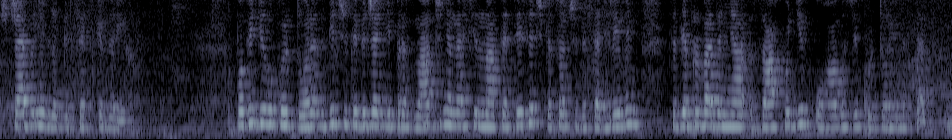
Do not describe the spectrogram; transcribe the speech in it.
щебеню для підсипки доріг. По відділу культури збільшити бюджетні призначення на 17 тисяч 560 гривень. Це для проведення заходів у галузі культури і мистецтва.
